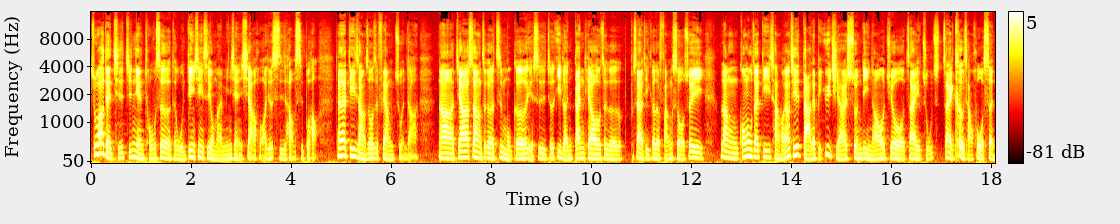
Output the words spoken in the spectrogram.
朱哈德其实今年投射的稳定性是有蛮明显下滑，就是时好时不好，但在第一场的时候是非常准的啊。那加上这个字母哥也是就是一人单挑这个塞尔提克的防守，所以让公鹿在第一场好像其实打得比预期还顺利，然后就在主在客场获胜。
